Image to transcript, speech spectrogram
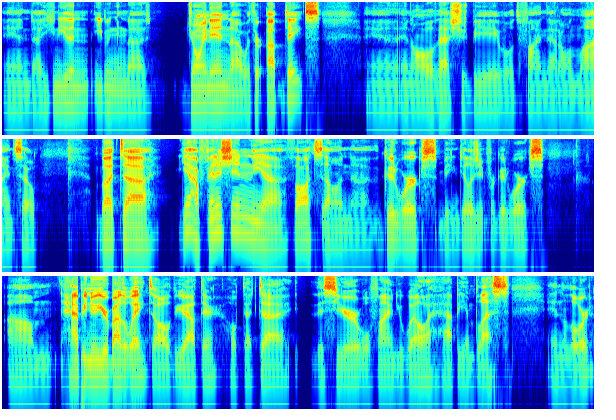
and you can even even join in with their updates. And, and all of that should be able to find that online. So, but yeah, finishing the uh, thoughts on uh, good works, being diligent for good works. Um, Happy New Year, by the way, to all of you out there. Hope that uh, this year will find you well, happy and blessed in the Lord.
